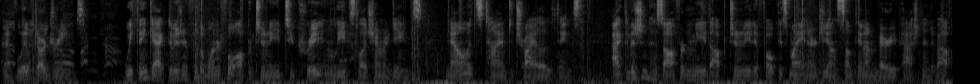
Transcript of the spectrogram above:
and have lived our dreams. We thank Activision for the wonderful opportunity to create and lead Sledgehammer games. Now it's time to try other things. Activision has offered me the opportunity to focus my energy on something I'm very passionate about,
